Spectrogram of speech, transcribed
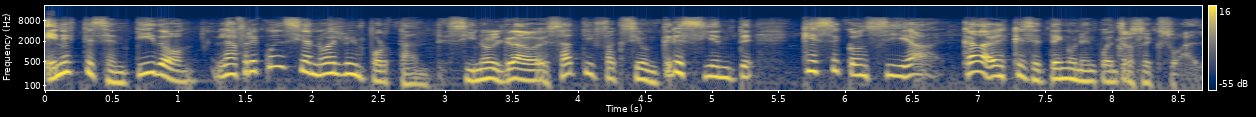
En este sentido, la frecuencia no es lo importante, sino el grado de satisfacción creciente que se consiga cada vez que se tenga un encuentro sexual.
